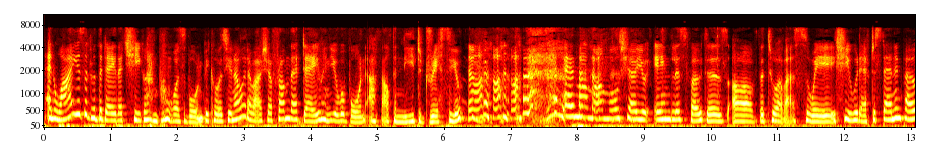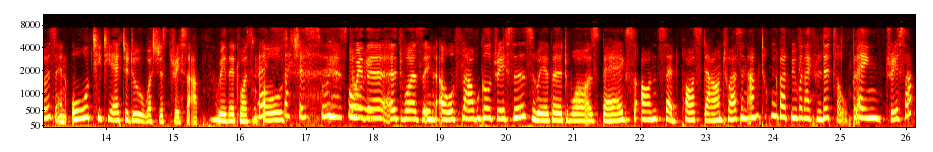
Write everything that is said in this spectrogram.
And why is it with the day that she got, was born? Because you know what, Abasha, from that day when you were born, I felt the need to dress you. and my mom will show you endless photos of the two of us where she would have to stand in pose and all Titi had to do was just dress up. Whether it was an That's old such a sweet story. whether it was in old flower girl dresses, whether it was bags aunts had passed down to us, and I'm talking about we were like little playing dress up.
